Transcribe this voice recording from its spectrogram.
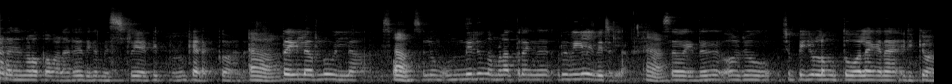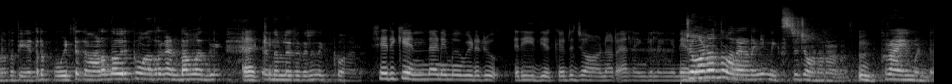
ഘടകങ്ങളൊക്കെ വളരെയധികം മിസ്റ്ററി ആയിട്ട് ഇപ്പോഴും കിടക്കുവാണ്. ട്രെയിലറിലും ഇല്ല സോങ്സിലും ഒന്നിലും നമ്മൾ അത്ര റിവീൽ ചെയ്തിട്ടില്ല. സോ ഇത് ഒരു ചുപ്പിക്കുള്ള മുത്തു പോലെ ഇങ്ങനെ ഇരിക്കുവാണ്. അപ്പൊ തിയേറ്ററിൽ പോയിട്ട് കാണുന്നവർക്ക് മാത്രം കണ്ടാൽ മതി എന്നുള്ളൊരു ഇതിൽ നിൽക്കുവാണ്. ശരിക്കും എന്താണ് ഈ മൂവിയുടെ ഒരു രീതിയൊക്കെ? ഒരു ജോണർ അല്ലെങ്കിൽ എങ്ങനെയാണ്? ജോണർ എന്ന് പറയുകയാണെങ്കിൽ മിക്സ്ഡ് ജോണറാണ് ക്രൈം ഉണ്ട്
